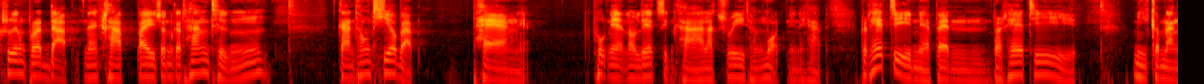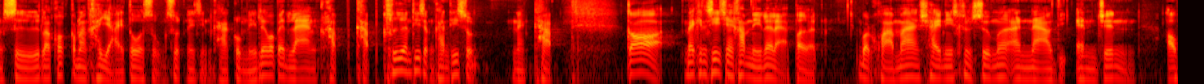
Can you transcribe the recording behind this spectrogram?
เครื่องประดับนะครับไปจนกระทั่งถึงการท่องเที่ยวแบบแพงเนี่ยพวกเนี้ยเราเรียกสินค้าลักชัวรี่ทั้งหมดนี่นะครับประเทศจีนเนี่ยเป็นประเทศที่ มีกำลังซื้อแล้วก็กำลังขยายตัวสูงสุดในสินค้ากลุ่มนี้ เรียกว่าเป็นแรงขับขับเคลื่อนที่สำคัญที่สุดนะครับ ก็ McKinsey ใช้คำนี้เลยแหละ เปิดบทความว่า Chinese consumer are now the engine of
